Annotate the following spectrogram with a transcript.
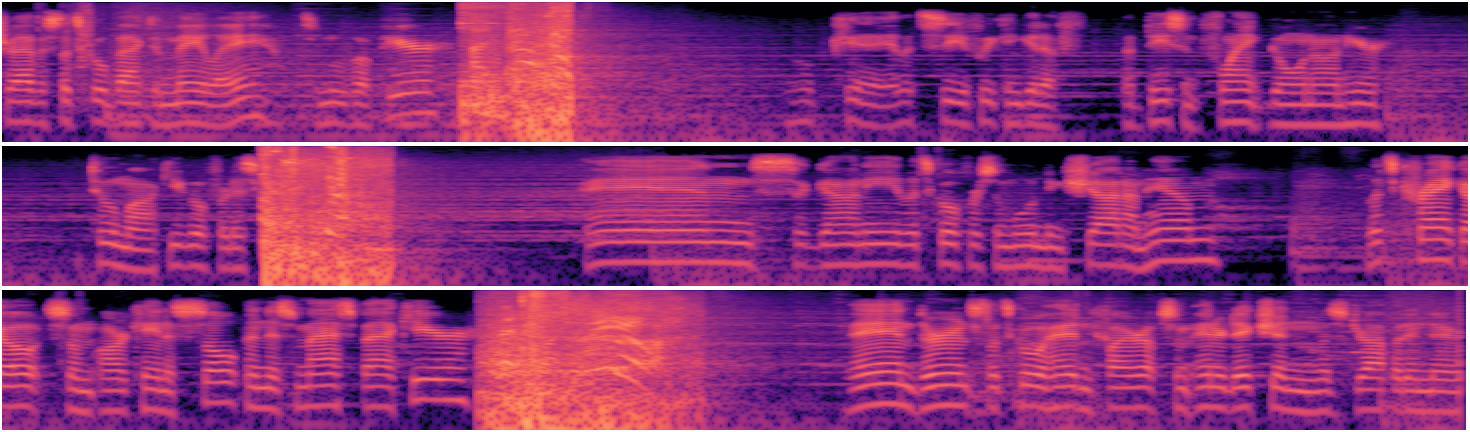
Travis, let's go back to melee. Let's move up here. Okay, let's see if we can get a, a decent flank going on here. Tulmok, you go for this guy. And Sagani, let's go for some wounding shot on him. Let's crank out some arcane assault in this mass back here. And Durance, let's go ahead and fire up some interdiction. Let's drop it in there.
